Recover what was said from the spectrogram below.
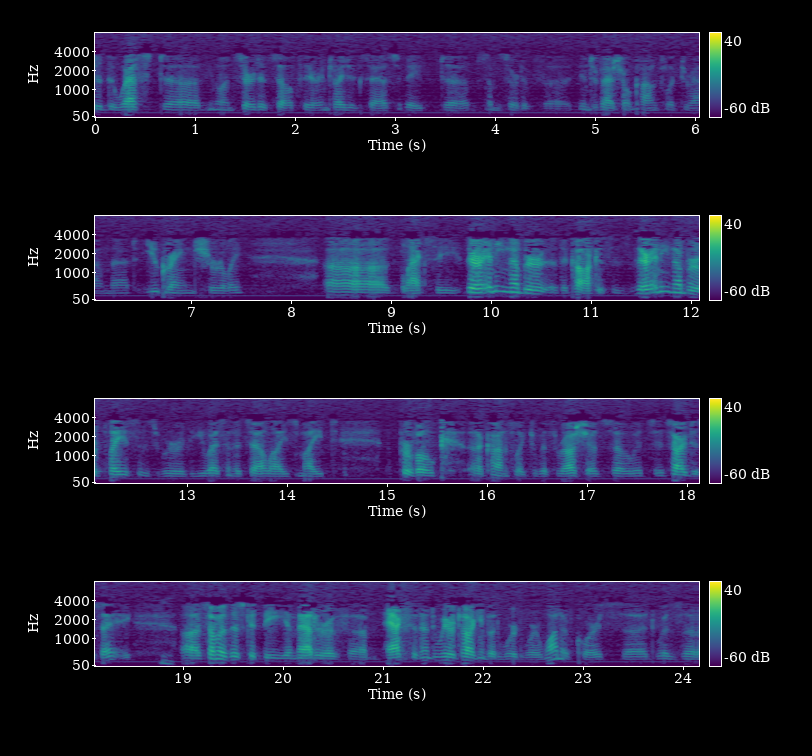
should the West, uh, you know, insert itself there and try to exacerbate uh, some sort of uh, international conflict around that. Ukraine, surely. Uh, Black Sea. There are any number, of the Caucasus. There are any number of places where the U.S. and its allies might provoke a conflict with Russia. So it's it's hard to say. Uh, some of this could be a matter of uh, accident. We were talking about World War One, of course. Uh, it was uh,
